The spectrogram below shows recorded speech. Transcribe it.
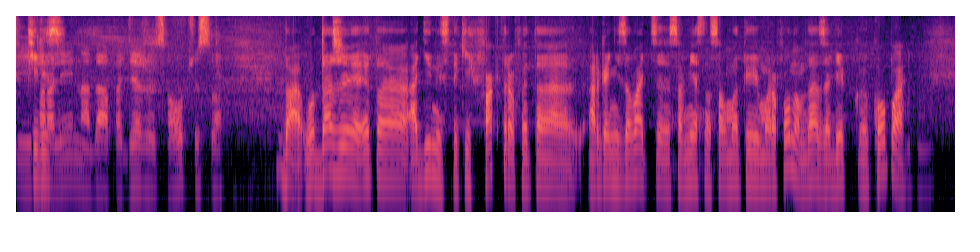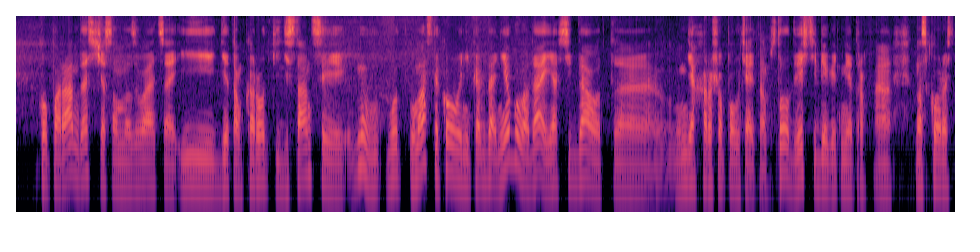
И через... параллельно, да, поддерживать сообщество. Да, вот даже это один из таких факторов, это организовать совместно с Алматы марафоном, да, забег Копа. Uh-huh Копаран, да, сейчас он называется, и где там короткие дистанции. Ну, вот у нас такого никогда не было, да, я всегда вот, э, у меня хорошо получается там 100-200 бегать метров э, на скорость.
